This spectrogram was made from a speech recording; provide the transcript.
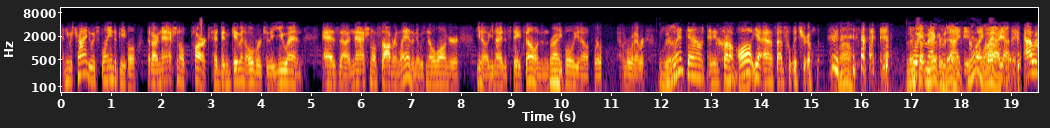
and he was trying to explain to people that our national parks had been given over to the UN as uh, national sovereign land, and it was no longer, you know, United States owned, and right. people, you know, were looking at him or whatever. Really? He went down and in front of all yeah, that's absolutely true. Wow. way back in the nineties. Yeah, like wow. yeah, I was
